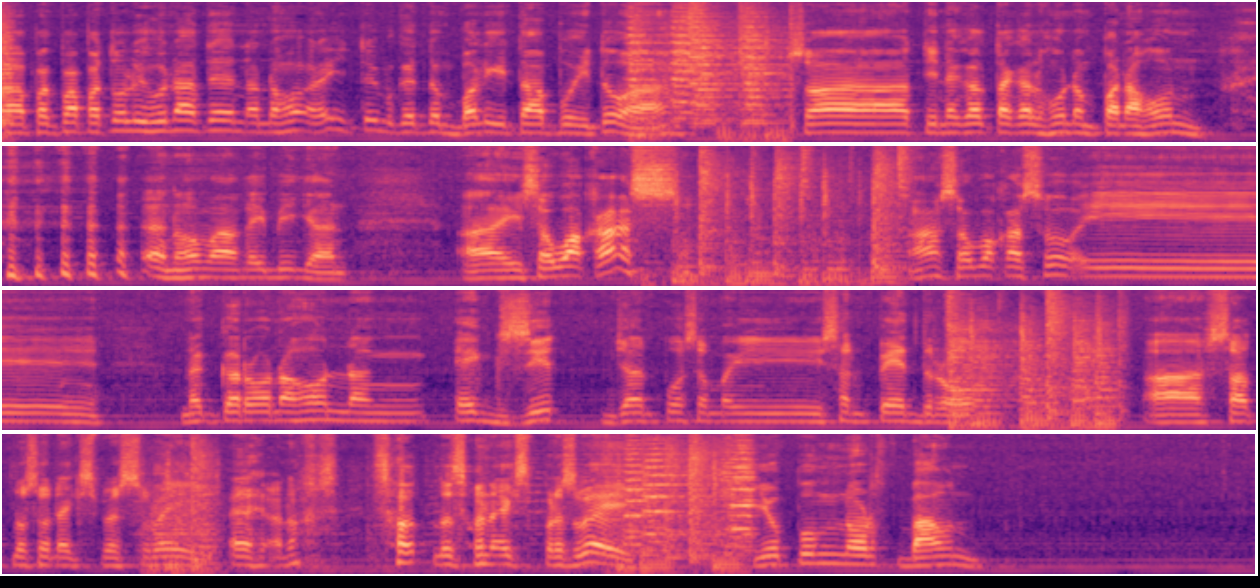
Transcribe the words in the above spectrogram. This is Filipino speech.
Sa pagpapatuloy ho natin, ano ho, ay, ito magandang balita po ito ha. Sa tinagal-tagal ho ng panahon, ano mga kaibigan, ay sa wakas, ah, sa wakas ho, eh, nagkaroon na ho ng exit dyan po sa may San Pedro, ah, South Luzon Expressway. Eh, ano? South Luzon Expressway. Yung pong northbound.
